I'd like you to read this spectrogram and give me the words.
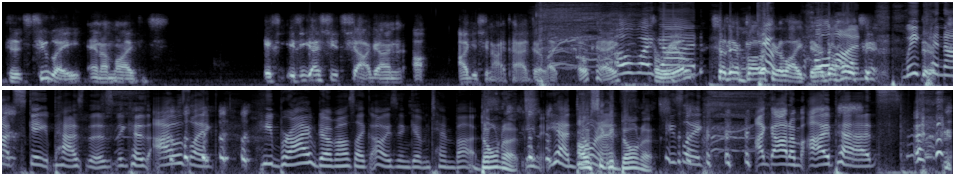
because it's too late. And I'm like, if if you guys shoot shotgun, I'll, I'll get you an iPad. They're like, okay. Oh my for God. real? So they're both are like, they're hold the whole on. team. we they're- cannot skate past this because I was like, he bribed him. I was like, oh, he's gonna give him ten bucks. donuts. You know, yeah, donuts. I was thinking donuts. donuts. He's like, I got him iPads.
